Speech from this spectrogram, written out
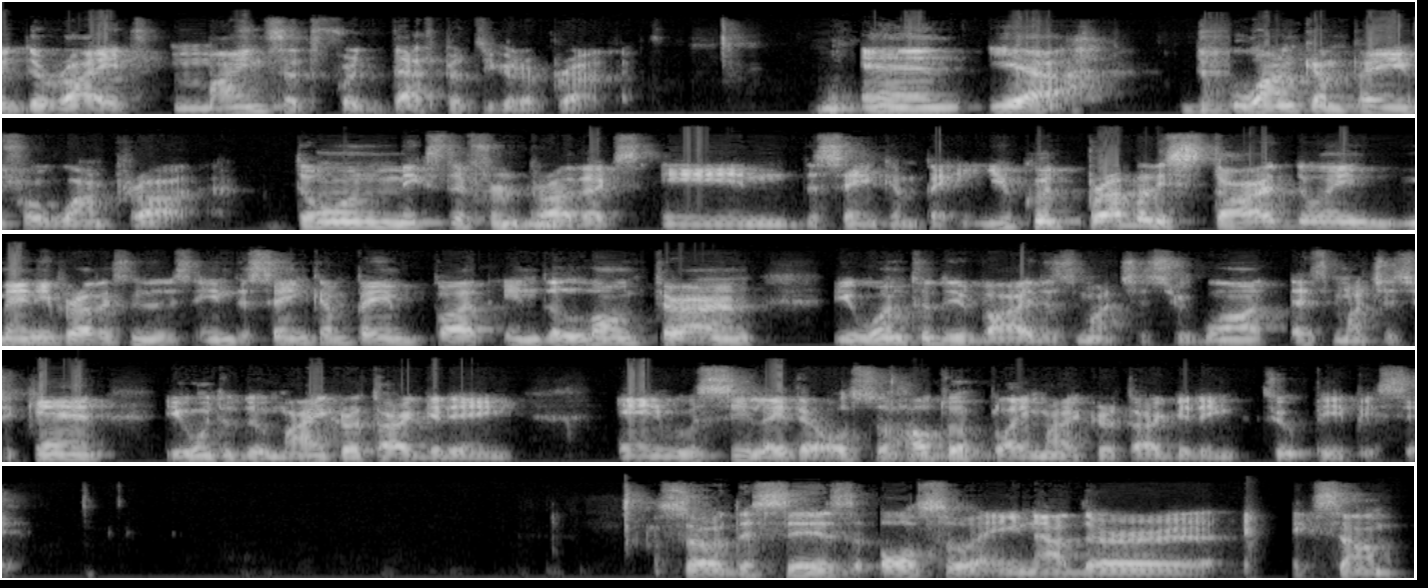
with the right mindset for that particular product. And yeah, do one campaign for one product. Don't mix different mm-hmm. products in the same campaign. You could probably start doing many products in, this, in the same campaign, but in the long term, you want to divide as much as you want, as much as you can. You want to do micro targeting, and we'll see later also how to apply micro targeting to PPC. So this is also another example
